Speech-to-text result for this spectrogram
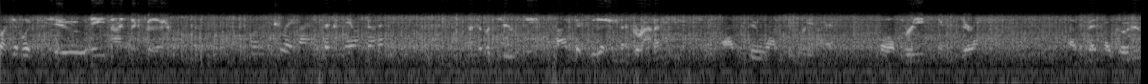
want 2896 position. 2896, New York, Jonas. Deadwood 2896 position at Granite. Uh, 21239, level 360. Estimate Okudu.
